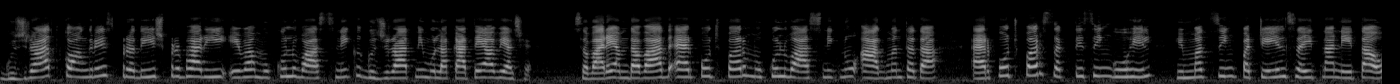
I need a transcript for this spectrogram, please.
ગુજરાત કોંગ્રેસ પ્રદેશ પ્રભારી એવા મુકુલ વાસનિક ગુજરાતની મુલાકાતે આવ્યા છે. સવારે અમદાવાદ એરપોર્ટ પર મુકુલ વાસનિકનું આગમન થતાં એરપોર્ટ પર શક્તિસિંહ ગોહિલ, હિંમતસિંહ પટેલ સહિતના નેતાઓ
